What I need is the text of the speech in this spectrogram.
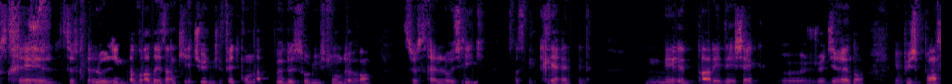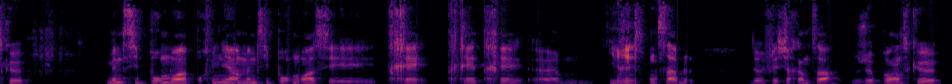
ce serait logique d'avoir des inquiétudes du fait qu'on a peu de solutions devant. Ce serait logique, ça c'est clair et net. Mais parler d'échec, euh, je dirais non. Et puis je pense que même si pour moi, pour finir, même si pour moi c'est très, très, très euh, irresponsable de réfléchir comme ça, je pense que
